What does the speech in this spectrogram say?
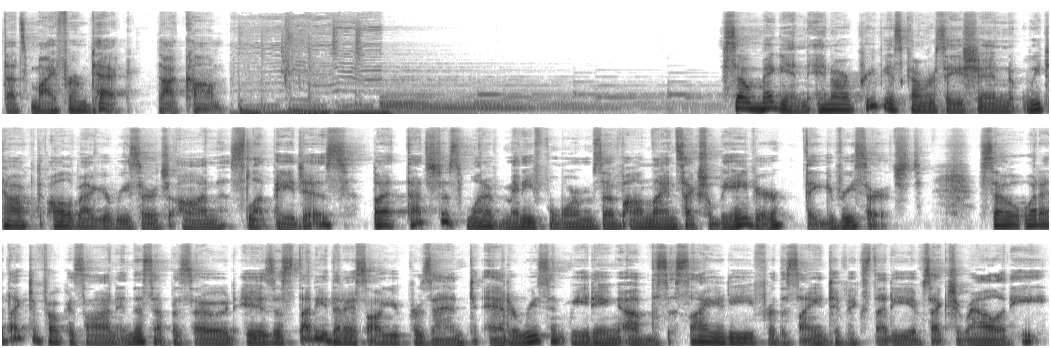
that's myfirmtech.com so, Megan, in our previous conversation, we talked all about your research on slut pages, but that's just one of many forms of online sexual behavior that you've researched. So, what I'd like to focus on in this episode is a study that I saw you present at a recent meeting of the Society for the Scientific Study of Sexuality.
